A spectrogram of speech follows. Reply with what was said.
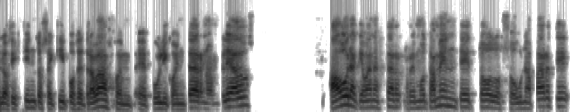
los distintos equipos de trabajo, en, eh, público interno, empleados, Ahora que van a estar remotamente, todos o una parte,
